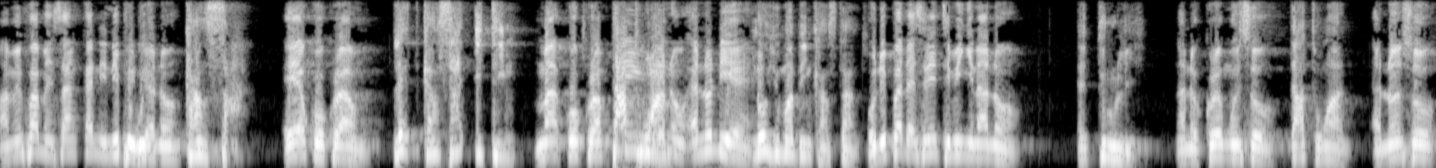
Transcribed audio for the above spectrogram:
with cancer. Let cancer eat him. That one, no human being can stand. And truly, that one, and also."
